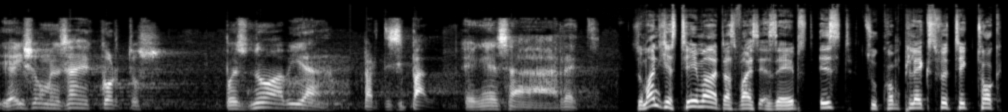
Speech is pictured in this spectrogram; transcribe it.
y ahí son mensajes cortos, pues no había participado en esa red. So manches Thema, das weiß er selbst, ist zu komplex für TikTok,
